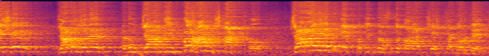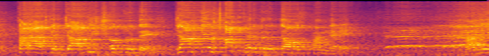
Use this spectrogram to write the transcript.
দেশের জনগণের এবং জাতির প্রধান স্বার্থ। যারাই এটাকে ক্ষতিগ্রস্ত করার চেষ্টা করবে, তারা আজকে জাতির শত্রুতে, জাতীয় স্বার্থের বিরুদ্ধে অবস্থান নেবে। কাজে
